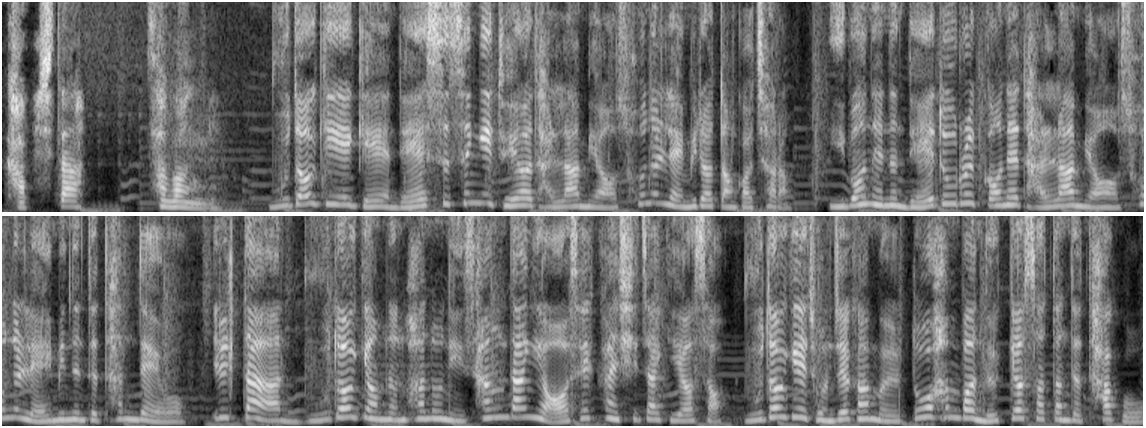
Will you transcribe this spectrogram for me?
갑시다, 사방님. 무더기에게 내 스승이 되어 달라며 손을 내밀었던 것처럼 이번에는 내 돌을 꺼내 달라며 손을 내미는 듯한데요. 일단 무더기 없는 환혼이 상당히 어색한 시작이어서 무더기의 존재감을 또 한 번 느꼈었던 듯하고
